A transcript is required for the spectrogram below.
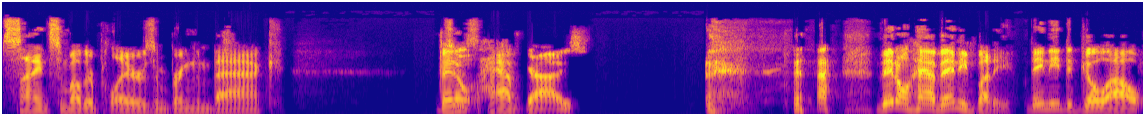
sign some other players and bring them back. They just, don't have guys. they don't have anybody. They need to go out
